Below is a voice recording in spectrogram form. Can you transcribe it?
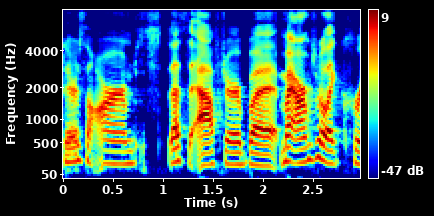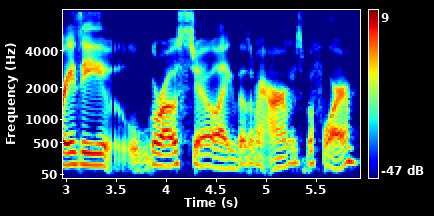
There's the arms. That's the after, but my arms were like crazy gross too. Like those are my arms before.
